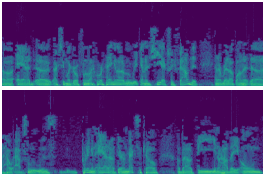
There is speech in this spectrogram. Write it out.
uh, ad. Uh, actually my girlfriend and I were hanging out over the weekend and she actually found it and I read up on it uh, how Absolut was putting an ad out there in Mexico about the you know how they own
